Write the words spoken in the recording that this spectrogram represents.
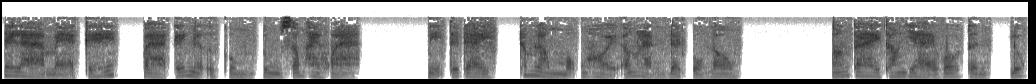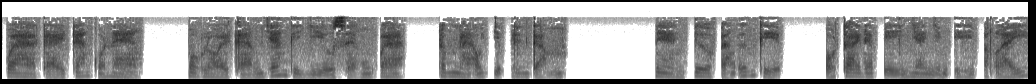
đây là mẹ kế và kế nữ cùng chung sống hài hòa. Nghĩ tới đây, trong lòng một hồi ấn lạnh đến buồn nôn. Ngón tay thon dài vô tình lướt qua cái trán của nàng, một loại cảm giác kỳ diệu sẽ qua trong não Diệp Linh Cẩm. Nàng chưa phản ứng kịp, cổ tay đã bị nha nhiễm y bắt lấy.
